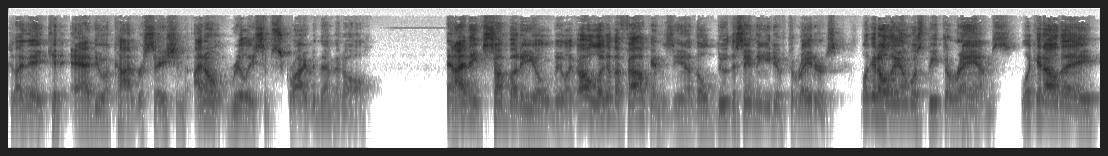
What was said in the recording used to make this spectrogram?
because I think it can add to a conversation. I don't really subscribe to them at all. And I think somebody will be like, oh, look at the Falcons. You know, they'll do the same thing you did with the Raiders. Look at how they almost beat the Rams. Look at how they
